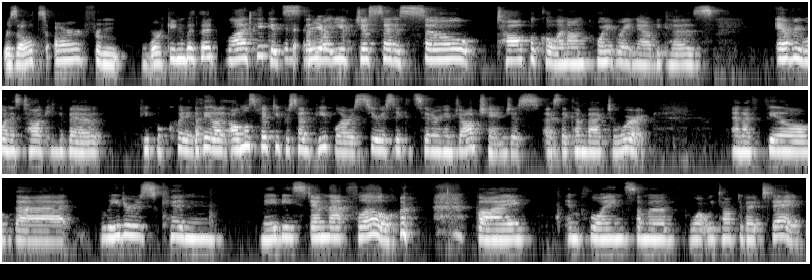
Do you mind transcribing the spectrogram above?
results are from working with it. Well, I think it's yeah. what you've just said is so topical and on point right now because everyone is talking about people quitting. I think like almost 50% of people are seriously considering a job change as, as they come back to work. And I feel that leaders can maybe stem that flow by employing some of what we talked about today.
